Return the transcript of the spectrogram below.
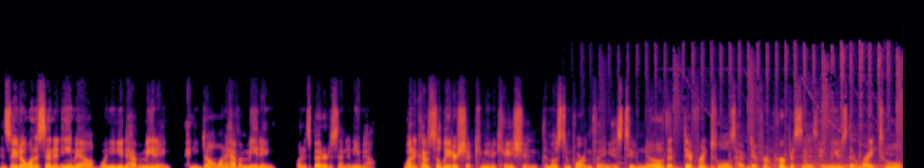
And so you don't want to send an email when you need to have a meeting, and you don't want to have a meeting when it's better to send an email. When it comes to leadership communication, the most important thing is to know that different tools have different purposes and use the right tool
